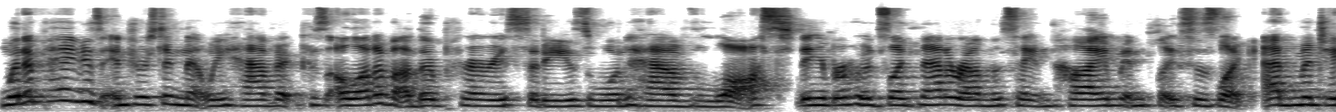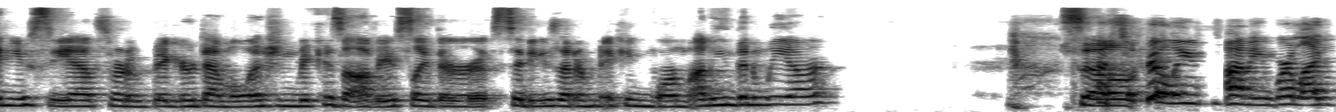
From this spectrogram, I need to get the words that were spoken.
Winnipeg is interesting that we have it because a lot of other prairie cities would have lost neighborhoods like that around the same time. In places like Edmonton, you see a sort of bigger demolition because obviously there are cities that are making more money than we are. So that's really funny. We're like,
